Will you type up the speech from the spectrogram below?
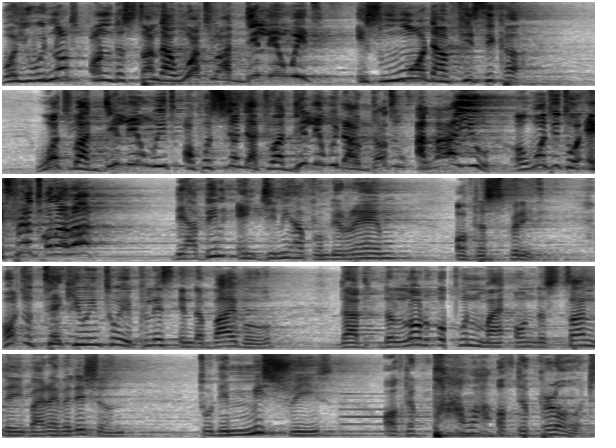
but you will not understand that what you are dealing with is more than physical. What you are dealing with, opposition that you are dealing with that doesn't allow you or want you to experience turnaround, they have been engineered from the realm of the spirit. I want to take you into a place in the Bible that the Lord opened my understanding by revelation to the mysteries of the power of the blood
